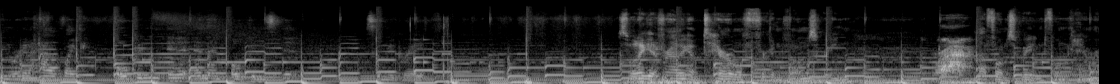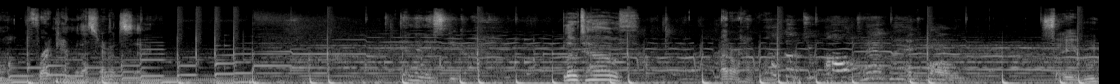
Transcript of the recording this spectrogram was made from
and we're gonna have like open it and then opens it. It's gonna be great. So what I get for having a terrible freaking phone screen. Not phone screen, phone camera. Front camera, that's what I meant to say. And then a speaker. Bluetooth! I don't have one. Welcome to Alternate Headphone. Same.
